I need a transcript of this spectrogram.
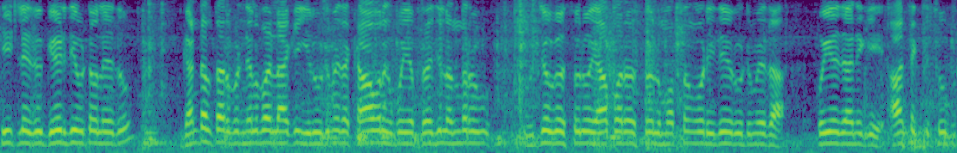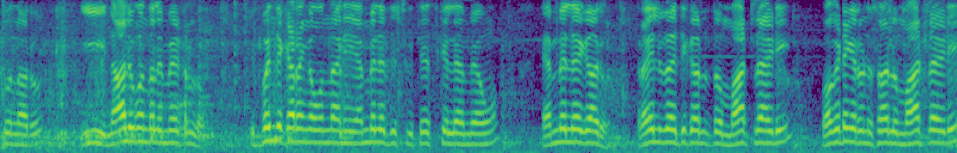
తీయట్లేదు గేటు తీయటం లేదు. గంటల తరబడి నిలబడలేక ఈ రూటు మీద కావలకు పోయే ప్రజలందరూ ఉద్యోగస్తులు వ్యాపారస్తులు మొత్తం కూడా ఇదే రూటు మీద పోయేదానికి ఆసక్తి చూపుతున్నారు. ఈ నాలుగు వందల మీటర్లు ఇబ్బందికరంగా ఉందని ఎమ్మెల్యే దృష్టికి తీసుకెళ్ళాము మేము. ఎమ్మెల్యే గారు రైల్వే అధికారులతో మాట్లాడి ఒకటికి రెండు సార్లు మాట్లాడి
